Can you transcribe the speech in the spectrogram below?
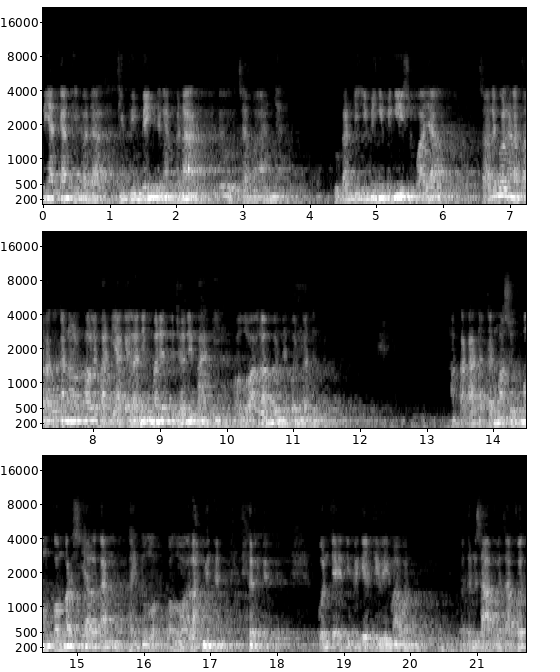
niatkan ibadah dibimbing dengan benar itu jamaahnya. Bukan diiming-imingi supaya soalnya kalau nak aku kan oleh badi agelan ini kembali tujuannya badi. Allah alam benar benar apakah tidak termasuk mengkomersialkan Baitullah? Allah alamin pun jadi dipikir di mawon. Betul sabut-sabut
